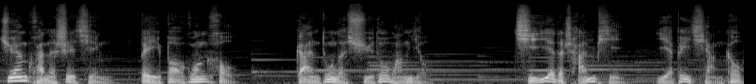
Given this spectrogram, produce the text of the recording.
捐款的事情被曝光后。感动了许多网友，企业的产品也被抢购，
